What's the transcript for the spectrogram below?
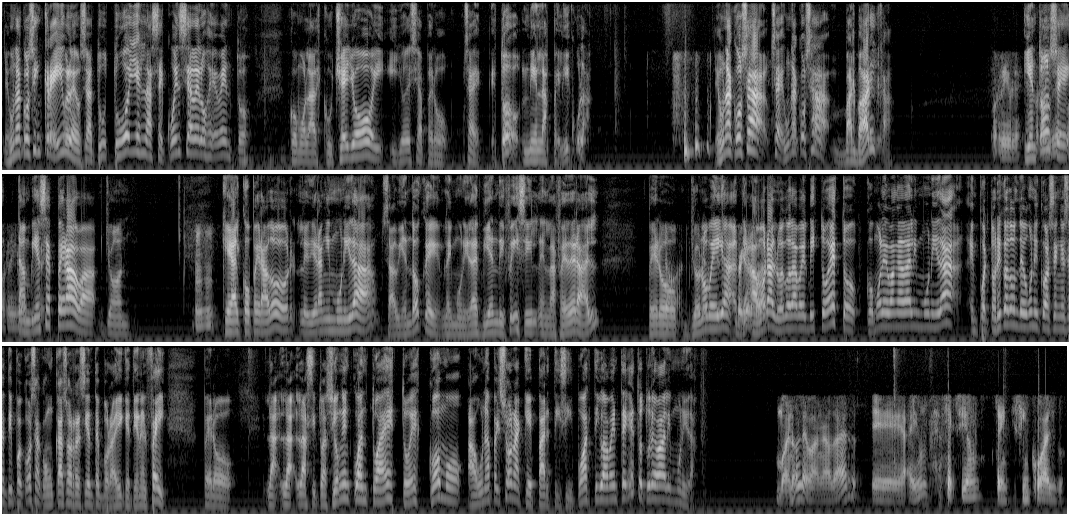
Es una cosa increíble, o sea, tú, tú oyes la secuencia de los eventos como la escuché yo hoy y yo decía, pero, o sea, esto ni en las películas. es una cosa, o sea, es una cosa barbárica. Horrible. Y entonces también se esperaba, John, que al cooperador le dieran inmunidad, sabiendo que la inmunidad es bien difícil en la federal, pero yo no veía, ahora luego de haber visto esto, ¿cómo le van a dar inmunidad? En Puerto Rico es donde único hacen ese tipo de cosas, con un caso reciente por ahí que tiene el FEI, pero la, la, la situación en cuanto a esto es cómo a una persona que participó activamente en esto tú le vas a dar inmunidad. Bueno, le van a dar, eh, hay una sección 35 algo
